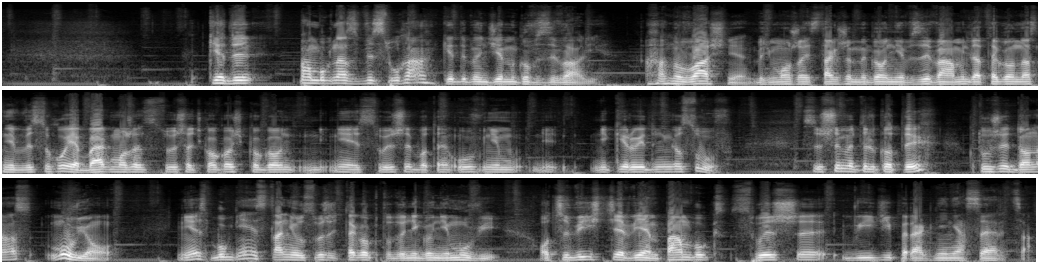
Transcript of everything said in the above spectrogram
Kiedy Pan Bóg nas wysłucha? Kiedy będziemy go wzywali. A no właśnie, być może jest tak, że my go nie wzywamy, dlatego on nas nie wysłuchuje, bo jak może słyszeć kogoś, kogo nie słyszy, bo ten ów nie, nie, nie kieruje do niego słów. Słyszymy tylko tych, którzy do nas mówią. Nie jest, Bóg nie jest w stanie usłyszeć tego, kto do niego nie mówi. Oczywiście wiem, Pan Bóg słyszy, widzi pragnienia serca.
